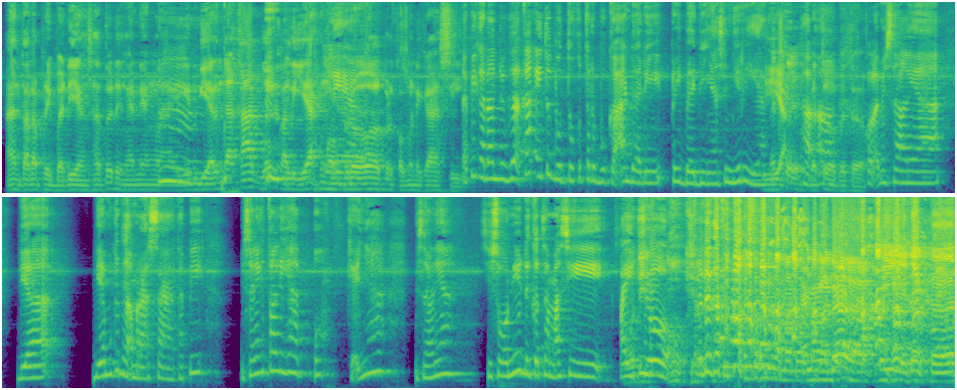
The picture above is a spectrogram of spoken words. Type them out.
antara pribadi yang satu dengan yang lain biar nggak kagok kali ya ngobrol berkomunikasi. Tapi kadang juga kan itu butuh keterbukaan dari pribadinya sendiri ya. Iya, Betul. betul betul. Kalau misalnya dia dia mungkin nggak merasa, tapi misalnya kita lihat, oh kayaknya misalnya si Sony deket sama si Paijo, Oh, deket sama Sony nama Sony Emang ada? Iya deket.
